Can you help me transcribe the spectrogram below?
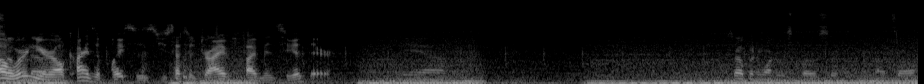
Oh, we're near all kinds of places. You just have to drive five minutes to get there. Yeah. I was hoping one was closer. That's all.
